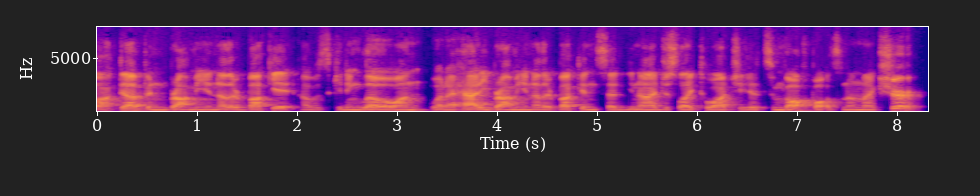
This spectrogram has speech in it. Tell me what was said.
walked up and brought me another bucket. I was getting low on what i had. He brought me another bucket and said you know i just like to watch you hit some golf balls. And i'm like sure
